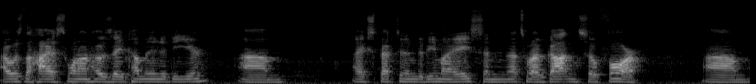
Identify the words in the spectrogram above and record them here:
I was the highest one on Jose coming into the year. Um, I expected him to be my ace, and that's what I've gotten so far. Um,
